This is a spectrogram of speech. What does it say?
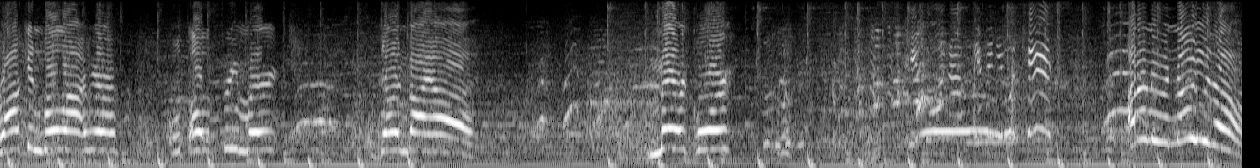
Rock and Bowl out here with all the free merch done by uh, Americore. Keep going, I'm giving you a kiss. I don't even know you though.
